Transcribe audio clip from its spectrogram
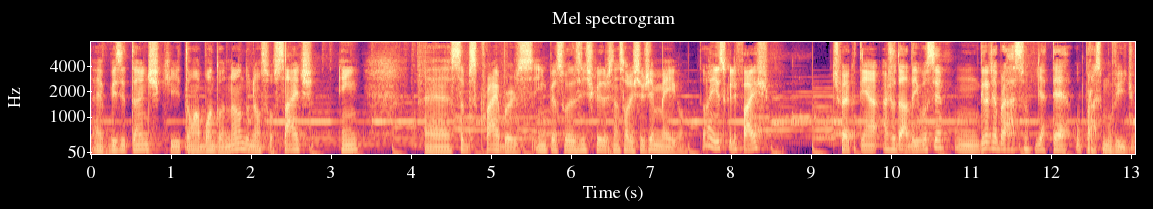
é, visitantes que estão abandonando né, o seu site em é, subscribers, em pessoas inscritas na sua lista de e-mail. Então é isso que ele faz. Espero que tenha ajudado aí você. Um grande abraço e até o próximo vídeo.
